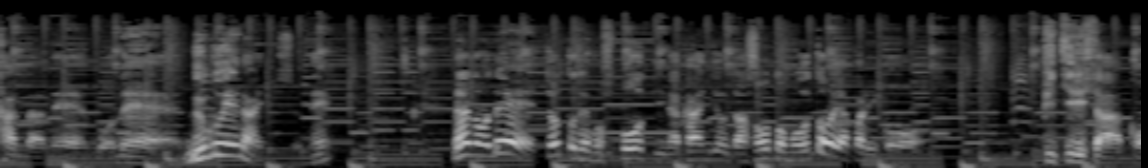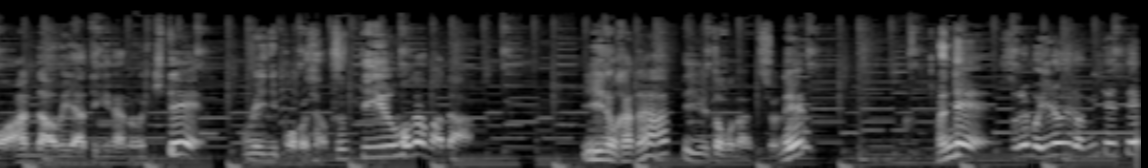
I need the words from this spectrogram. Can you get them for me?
感がね、もうね、拭えないんですよね。なので、ちょっとでもスポーティーな感じを出そうと思うと、やっぱりこう、ぴっちりした、こう、アンダーウェア的なのを着て、上にポロシャツっていう方がまだいいのかなっていうとこなんですよね。んで、それもいろいろ見てて、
